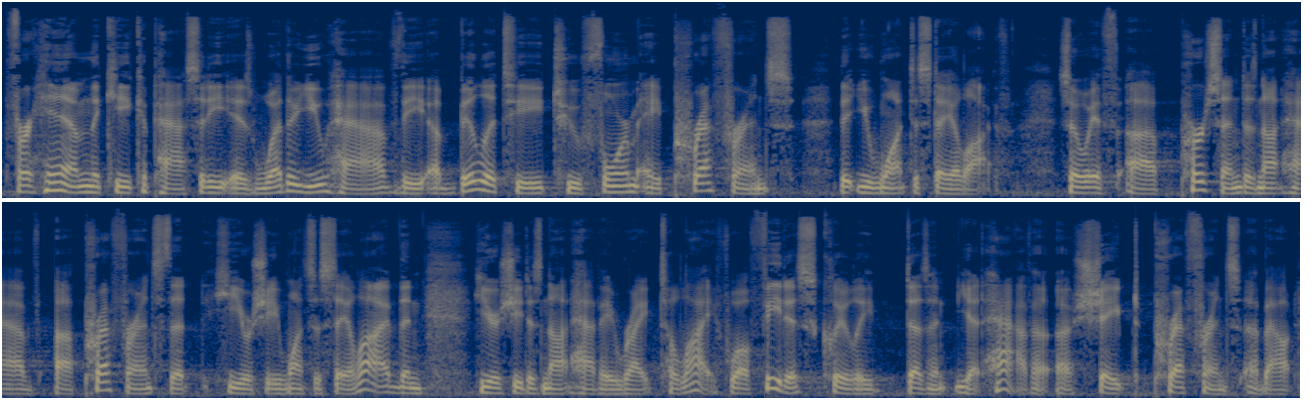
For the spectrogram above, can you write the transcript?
for him, the key capacity is whether you have the ability to form a preference that you want to stay alive. So if a person does not have a preference that he or she wants to stay alive, then he or she does not have a right to life. Well, fetus clearly doesn't yet have a, a, shaped preference about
